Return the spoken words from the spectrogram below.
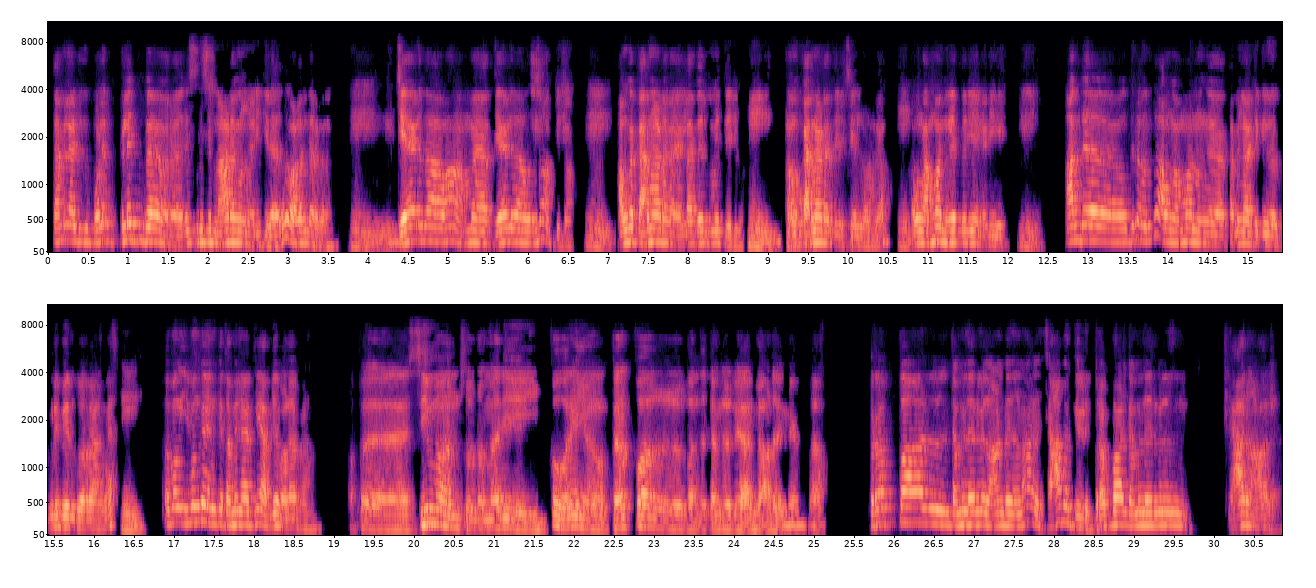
தமிழ்நாட்டுக்கு போல பிழைப்புக்காக வர்றாரு. சிறு சிறு நாடகம் நடிக்கிறாரு வளர்ந்துறாரு ம், ஜெயலலிதாவும் அம்மா ஜெயலலிதா அவர்களும் அப்படிதான். அவங்க கர்நாடகா எல்லா பேருக்குமே தெரியும். அவங்க கர்நாடகத்தை சேர்ந்தவங்க. அவங்க அம்மா மிகப்பெரிய நடிகை. அந்த இதுல வந்து அவங்க அம்மா இங்க தமிழ்நாட்டுக்கு குடிபெயர்ந்து வர்றாங்க. அவங்க இவங்க இங்க தமிழ்நாட்டிலேயே அப்படியே வளர்றாங்க. அப்ப சீமான் சொல்ற மாதிரி இப்ப வரையும் பிறப்பால் வந்த தமிழர்கள் யாருமே ஆனது கிடையாதுங்களா? பிறப்பால் தமிழர்கள் ஆண்டதுன்னா சாபக்கேடு. பிறப்பால் தமிழர்கள் யாரும் ஆளல.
